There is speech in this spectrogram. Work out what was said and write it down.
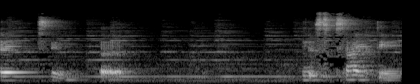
in, uh, in the society.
